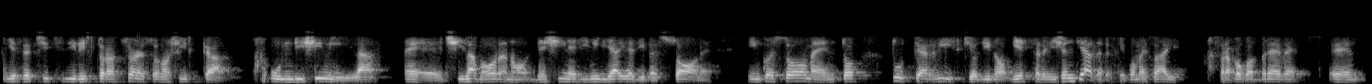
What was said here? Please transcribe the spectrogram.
gli esercizi di ristorazione sono circa 11.000 e ci lavorano decine di migliaia di persone. In questo momento tutte a rischio di, no, di essere licenziate perché come sai fra poco a breve eh,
